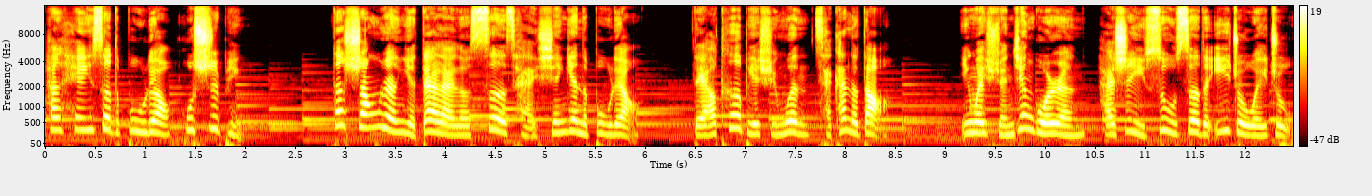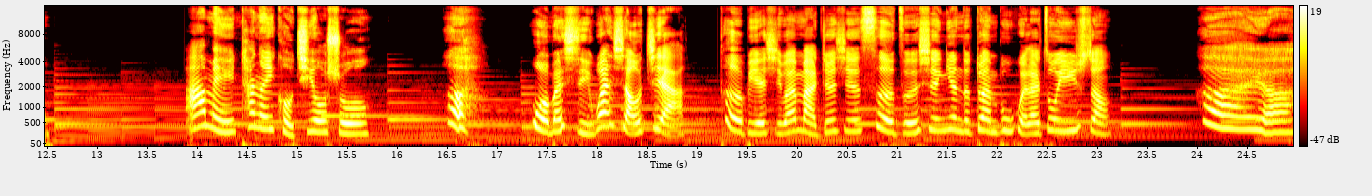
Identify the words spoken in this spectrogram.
和黑色的布料或饰品，但商人也带来了色彩鲜艳的布料，得要特别询问才看得到。因为玄建国人还是以素色的衣着为主。阿梅叹了一口气，又说：“啊，我们喜万小姐，特别喜欢买这些色泽鲜艳的缎布回来做衣裳。哎呀。”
